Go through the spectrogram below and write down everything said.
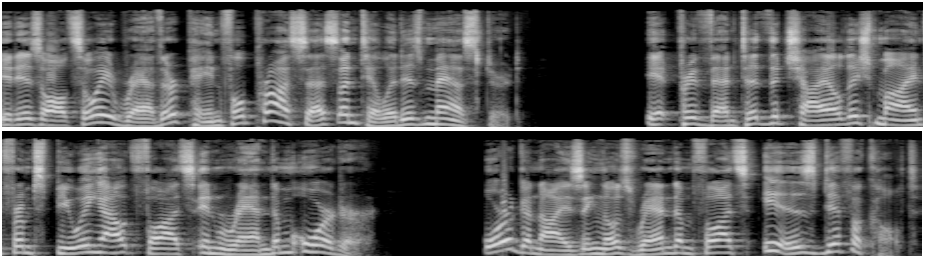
It is also a rather painful process until it is mastered. It prevented the childish mind from spewing out thoughts in random order. Organizing those random thoughts is difficult.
